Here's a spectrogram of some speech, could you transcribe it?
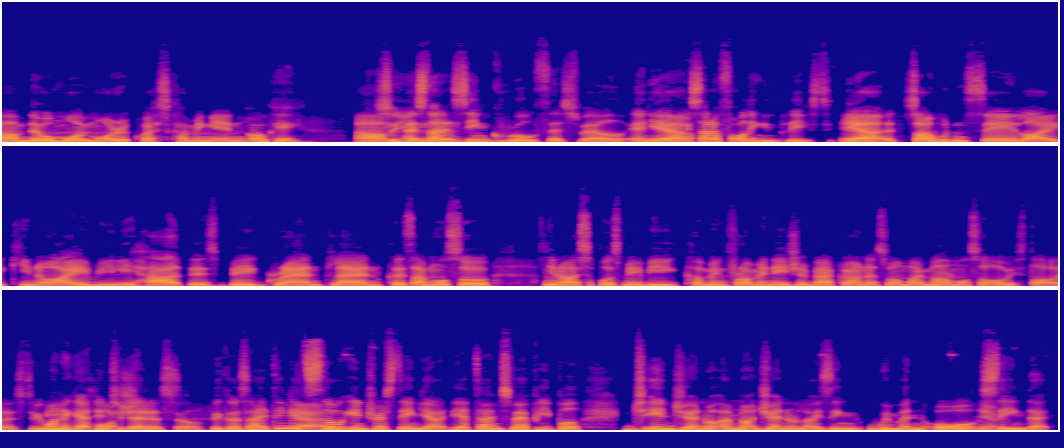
um, there were more and more requests coming in. Okay. Um, so you started then- seeing growth as well, and you know Yeah. it started falling in place. yeah. so i wouldn't say like you know i really had this big grand plan because i'm also you know i suppose maybe coming from an asian background as well my mom Yeah. also always thought us to we want to get into that as well because I think it's so interesting. Yeah, there are times where people, in general, I'm not generalizing women or Yeah. saying that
